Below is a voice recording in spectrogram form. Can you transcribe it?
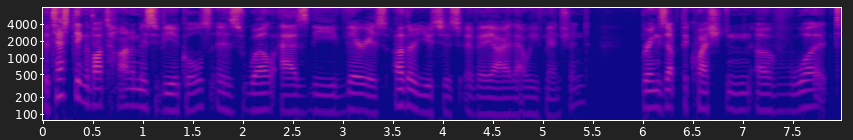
The testing of autonomous vehicles, as well as the various other uses of AI that we've mentioned, brings up the question of what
